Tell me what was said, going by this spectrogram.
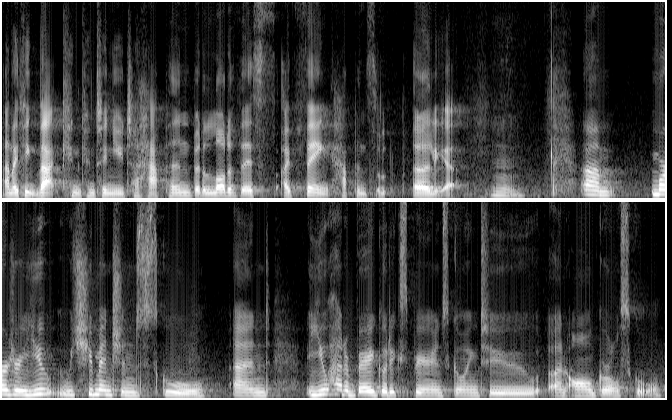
and I think that can continue to happen. But a lot of this, I think, happens earlier. Mm. Um, Marjorie, you, she mentioned school, and you had a very good experience going to an all-girls school.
